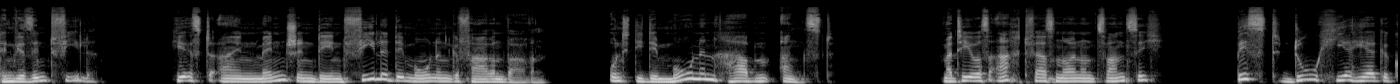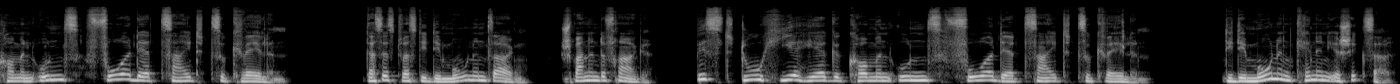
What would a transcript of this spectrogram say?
denn wir sind viele. Hier ist ein Mensch, in den viele Dämonen gefahren waren. Und die Dämonen haben Angst. Matthäus 8, Vers 29 Bist du hierher gekommen, uns vor der Zeit zu quälen? Das ist, was die Dämonen sagen. Spannende Frage. Bist du hierher gekommen, uns vor der Zeit zu quälen? Die Dämonen kennen ihr Schicksal.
